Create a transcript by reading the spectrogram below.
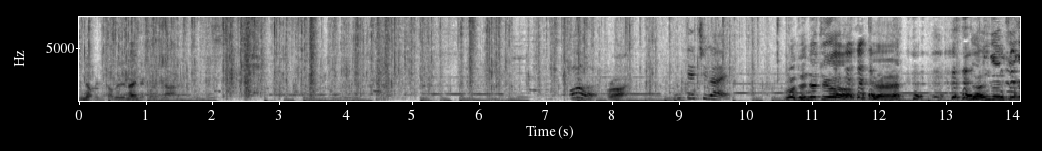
みなふに食べれないねこれな。ほら。見て違い。うわ全然違う。全然違う。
